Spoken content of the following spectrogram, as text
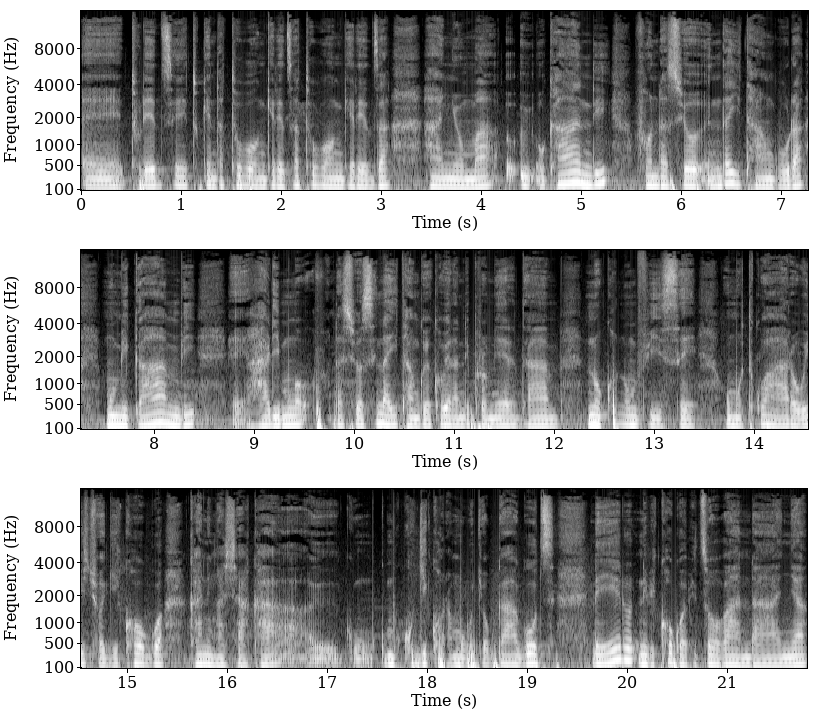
eh, tureze tugenda tubongereza tubongereza. Hanyuma kandi fondasiyo ndayitangura mu migambi eh, harimwo fondasiyo sinayitanguye kubera ndi premiere dame. Nuko numvise umutwaro w'ico gikorwa kandi nkashaka eh, kugikora mu buryo bwagutse. Rero ni ibikorwa bizobandanya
